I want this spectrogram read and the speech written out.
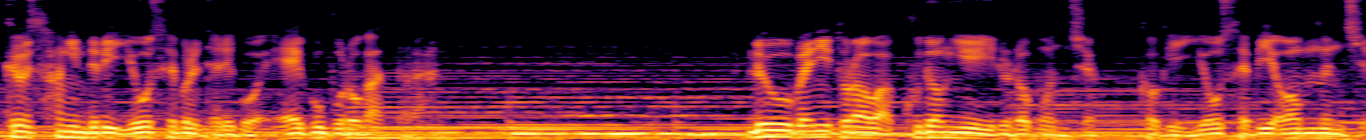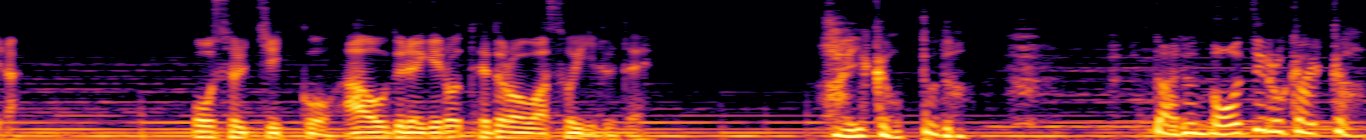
그 상인들이 요셉을 데리고 애굽으로 갔더라. 르우벤이 돌아와 구덩이에 이르러 본즉 거기 요셉이 없는지라 옷을 찢고 아우들에게로 되돌아와서 이르되 아이가 없도다. 나는 어디로 갈까?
